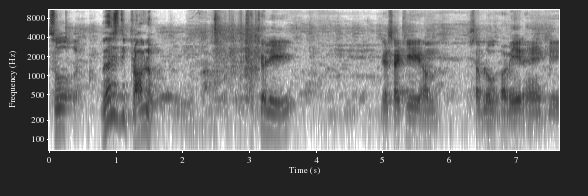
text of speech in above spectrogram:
so where is the problem actually जैसा कि हम सब लोग अवेयर हैं कि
